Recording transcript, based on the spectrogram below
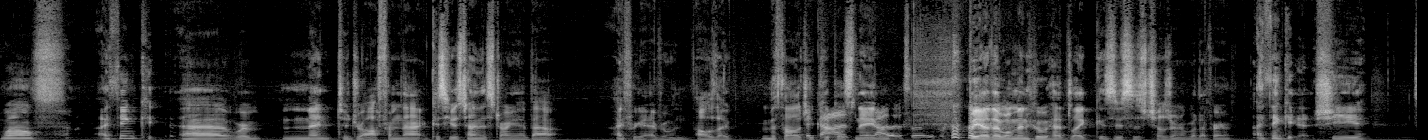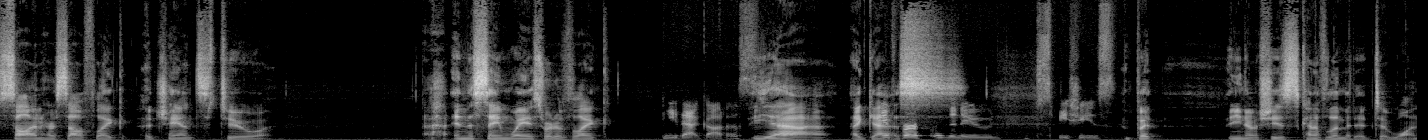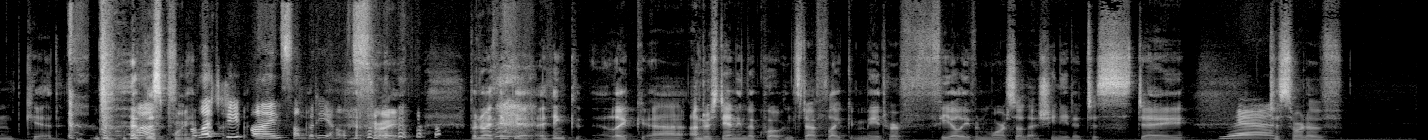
Well, I think uh, we're meant to draw from that because he was telling the story about I forget everyone all the mythology the people's the name. but yeah, the woman who had like Zeus's children or whatever. I think she saw in herself like a chance to, in the same way, sort of like be that goddess yeah, I guess. give birth to the new species But you know she's kind of limited to one kid Well, at this point Unless she finds somebody else. right but no i think it, i think like uh, understanding the quote and stuff like made her feel even more so that she needed to stay yeah. to sort of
